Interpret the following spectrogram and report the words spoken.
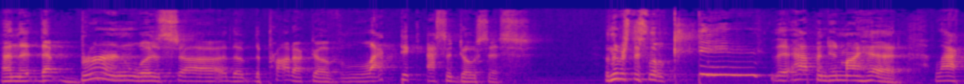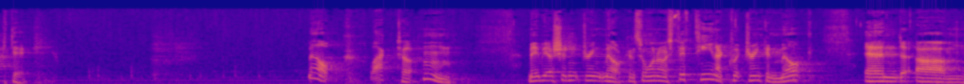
And that, that burn was uh, the, the product of lactic acidosis. And there was this little ding that happened in my head lactic. Milk, lacto, Hmm, maybe I shouldn't drink milk. And so when I was 15, I quit drinking milk. And um,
